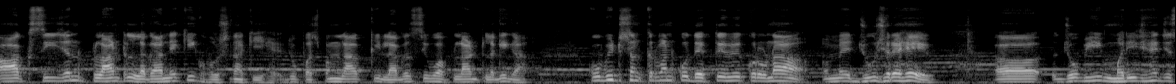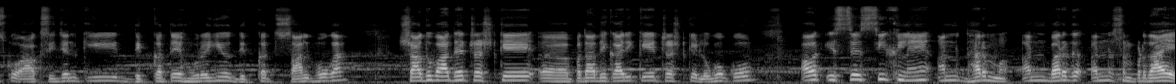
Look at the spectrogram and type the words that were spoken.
ऑक्सीजन प्लांट लगाने की घोषणा की है। जो 55 लाख की लागत से वह प्लांट लगेगा। कोविड संक्रमण को देखते हुए कोरोना में जूझ रहे जो भी मरीज़ हैं जिसको ऑक्सीजन की दिक्कतें हो रही है दिक्कत सॉल्व होगा। साधुवाद है ट्रस्ट के पदाधिकारी के, ट्रस्ट के लोगों को, और इससे सीख लें अन्य धर्म, अन्य वर्ग, अन्य संप्रदाय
